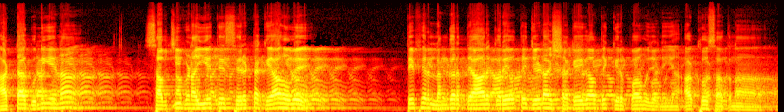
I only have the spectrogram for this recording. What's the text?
ਆਟਾ ਗੁੰਨੀਏ ਨਾ ਸਬਜ਼ੀ ਬਣਾਈਏ ਤੇ ਸਿਰ ਢੱਕਿਆ ਹੋਵੇ ਤੇ ਫਿਰ ਲੰਗਰ ਤਿਆਰ ਕਰਿਓ ਤੇ ਜਿਹੜਾ ਛਕੇਗਾ ਉਹ ਤੇ ਕਿਰਪਾ ਹੋ ਜਾਣੀ ਆ। ਆਖੋ ਸਤਨਾਮ।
